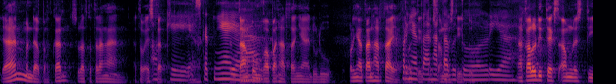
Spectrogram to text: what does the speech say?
dan mendapatkan surat keterangan atau SKT Oke, ya, SKT-nya ya. tentang pengungkapan hartanya dulu. Pernyataan harta ya. Pernyataan harta amnesti itu. betul, iya. Nah kalau di teks amnesti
